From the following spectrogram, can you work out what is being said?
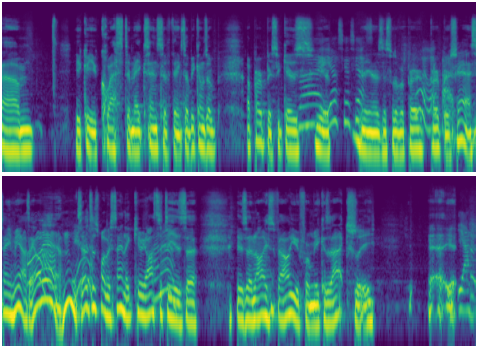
um, you you quest to make sense of things. So it becomes a a purpose. It gives Right, you yes, yes, yes. You know, there's a sort of a pur- Oh, like purpose. that. Yeah, same here. I was like, oh Ah, yeah. Hmm. So that's just what we're saying. That curiosity is a is a nice value for me because actually. Yeah.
